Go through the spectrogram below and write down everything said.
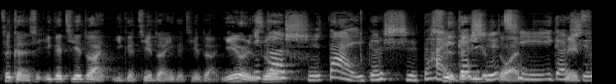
这可能是一个阶段一个阶段一个阶段，也有人说一个时代一个时代一个时期一个时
